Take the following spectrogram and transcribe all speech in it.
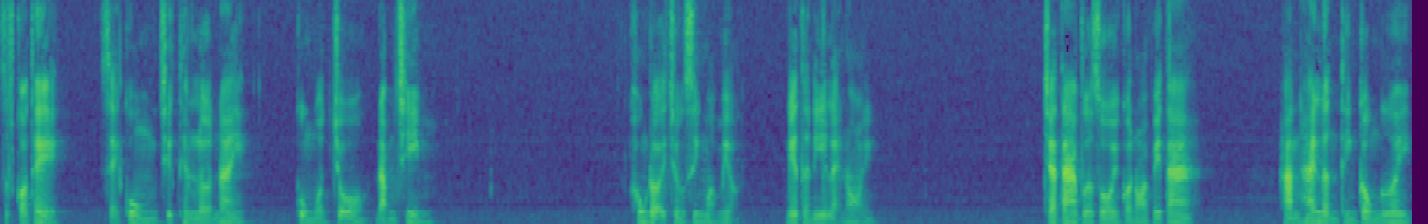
Rất có thể sẽ cùng chiếc thuyền lớn này Cùng một chỗ đắm chìm. Không đợi trường sinh mở miệng, Nghe thần y lại nói, Cha ta vừa rồi có nói với ta, Hắn hai lần thỉnh cầu ngươi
